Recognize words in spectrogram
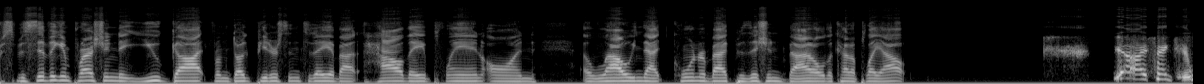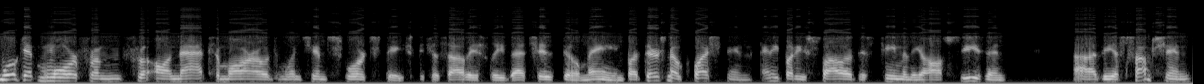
specific impression that you got from Doug Pederson today about how they plan on allowing that cornerback position battle to kind of play out? Yeah, I think we'll get more from, from on that tomorrow when Jim Schwartz speaks because obviously that's his domain. But there's no question anybody who's followed this team in the off season, uh, the assumption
